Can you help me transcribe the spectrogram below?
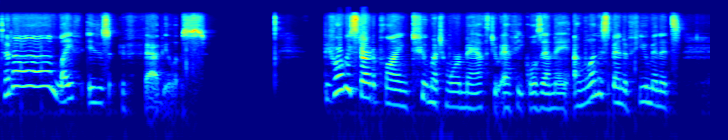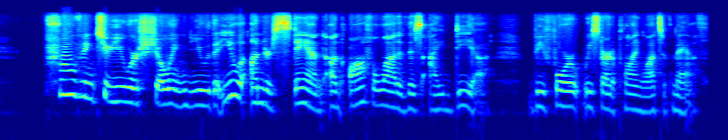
Ta-da! Life is fabulous. Before we start applying too much more math to F equals ma, I want to spend a few minutes proving to you or showing you that you understand an awful lot of this idea before we start applying lots of math.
